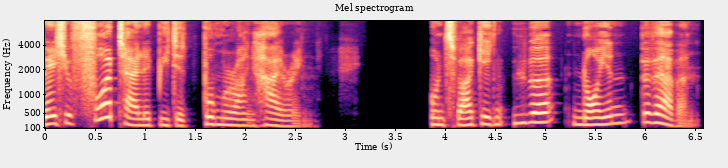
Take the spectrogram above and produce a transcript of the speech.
welche Vorteile bietet Boomerang Hiring? Und zwar gegenüber neuen Bewerbern.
